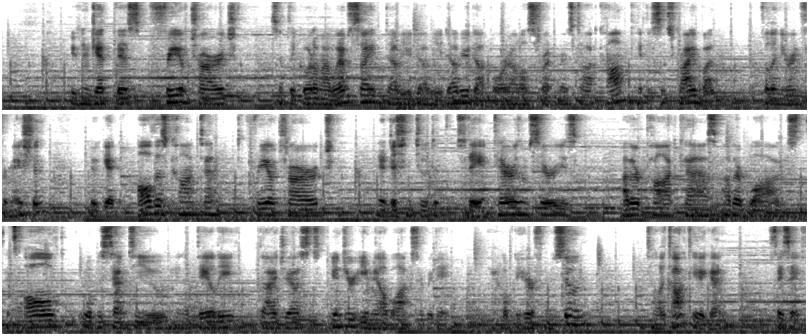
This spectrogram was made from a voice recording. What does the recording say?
you can get this free of charge. Simply go to my website, www.borealisthreatrisk.com, hit the subscribe button, fill in your information, you get all this content free of charge, in addition to the Today in Terrorism series, other podcasts, other blogs. It's all will be sent to you in a daily digest into your email box every day. I hope to hear from you soon. Until I talk to you again, stay safe.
